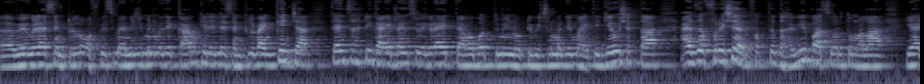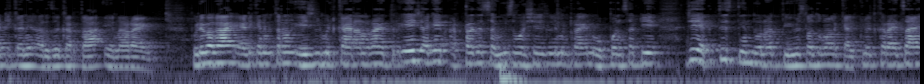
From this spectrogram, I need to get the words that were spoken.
वेगवेगळ्या सेंट्रल ऑफिस मॅनेजमेंटमध्ये काम केलेले सेंट्रल बँकेच्या त्यांच्यासाठी गाईडलाईन्स वेगळ्या आहेत. त्याबाबत तुम्ही नोटिफिकेशनमध्ये माहिती घेऊ शकता. ॲज अ फ्रेशर फक्त दहावी पासवर तुम्हाला या ठिकाणी अर्ज करता येणार आहे. पुढे बघा या ठिकाणी मित्रांनो एज लिमिट काय राहणार आहे? तर एज अगेन अठरा ते सव्वीस वर्ष एज लिमिट राहील. ओपनसाठी जे एकतीस तीन दोन हजार तेवीसला तुम्हाला कॅल्क्युलेट करायचं आहे.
